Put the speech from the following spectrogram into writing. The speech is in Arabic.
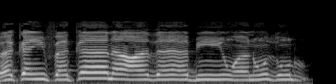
فكيف كان عذابي ونذر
